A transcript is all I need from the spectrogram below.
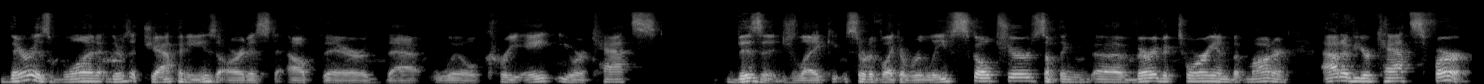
there is one there's a japanese artist out there that will create your cat's visage like sort of like a relief sculpture something uh, very victorian but modern out of your cat's fur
